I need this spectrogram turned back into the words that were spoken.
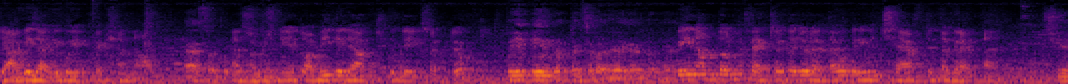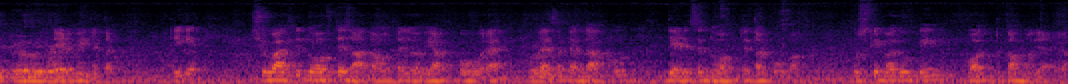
कि आगे जाके कोई इन्फेक्शन ना हो। ऐसा तो ऐसा कुछ नहीं। है। तो अभी के लिए आप उसको देख सकते हो। तो ये पेन कब तक चला जाएगा पेन आमतौर में फ्रैक्चर का जो रहता है वो करीबन छह हफ़्ते तक रहता है। डेढ़ महीना। डेढ़ महीने तक ठीक है? शुरुआत के दो हफ़्ते ज़्यादा होता है जो अभी आपको हो रहा है। हम्म। वैसा दर्द आपको डेढ़ से दो हफ़्ते तक होगा। उसके बाद वो पेन बहुत कम हो जाएगा।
